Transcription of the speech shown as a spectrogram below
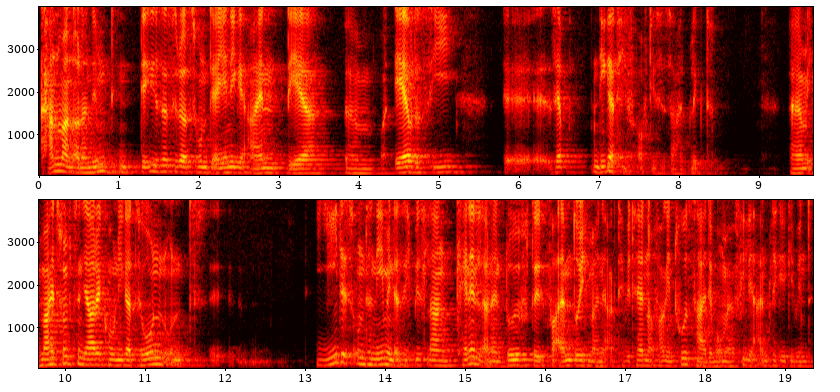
kann man oder nimmt in dieser Situation derjenige ein, der ähm, er oder sie äh, sehr negativ auf diese Sache blickt. Ähm, ich mache jetzt 15 Jahre Kommunikation und äh, jedes Unternehmen, das ich bislang kennenlernen durfte, vor allem durch meine Aktivitäten auf Agenturseite, wo man viele Einblicke gewinnt,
